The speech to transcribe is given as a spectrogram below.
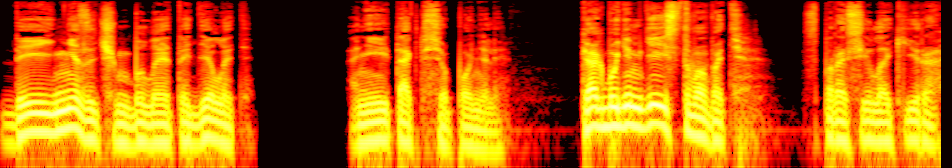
да и незачем было это делать. Они и так все поняли. «Как будем действовать?» — спросила Кира.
